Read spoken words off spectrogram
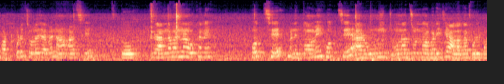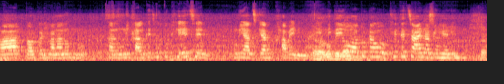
হট করে চলে যাবে না আছে। তো রান্না বান্না ওখানে হচ্ছে মানে দমে হচ্ছে আর উনি ওনার জন্য আবার এই যে আলাদা করে ভাত তরকারি বানানো হলো। কারণ উনি কালকে যেহেতু খেয়েছেন উনি আজকে আর খাবেনই না। হ্যাঁ, এমনিতেও অতটাও খেতে চায় না বিরিয়ানি। হ্যাঁ,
